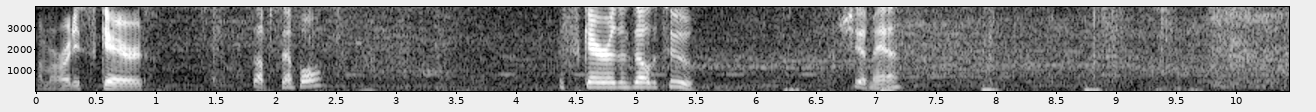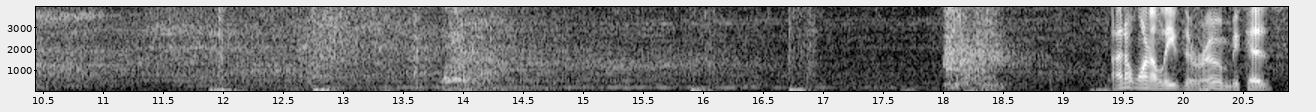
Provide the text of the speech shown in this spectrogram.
I'm already scared. What's up, Simple? It's scarier than Zelda 2. Shit, man. I don't want to leave the room because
